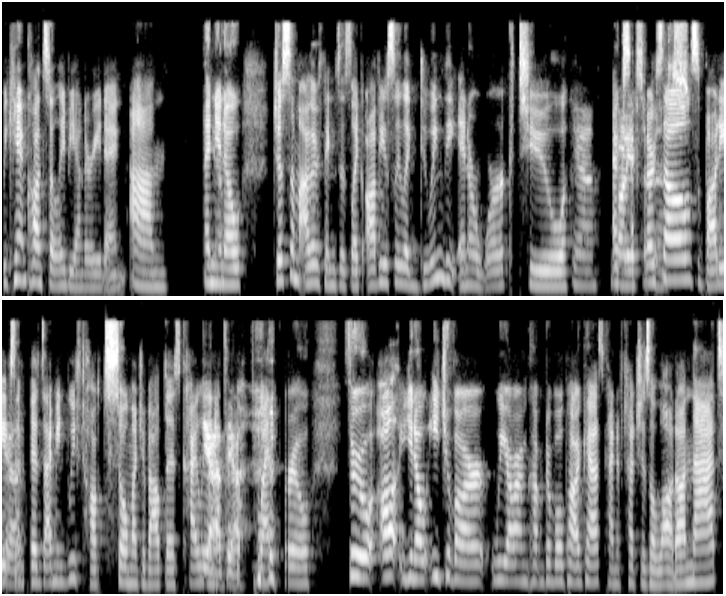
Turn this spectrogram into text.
we can't constantly be under eating. Um, and yeah. you know, just some other things is like obviously like doing the inner work to yeah body accept acceptance. ourselves, body yeah. acceptance. I mean, we've talked so much about this. Kylie yeah, and I yeah. went through through all you know each of our we are uncomfortable podcast kind of touches a lot on that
